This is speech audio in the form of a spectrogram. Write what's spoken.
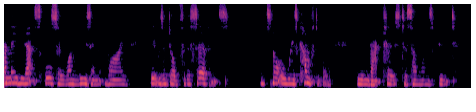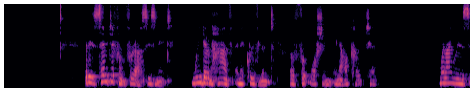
And maybe that's also one reason why it was a job for the servants. It's not always comfortable being that close to someone's feet. But it's so different for us, isn't it? We don't have an equivalent of foot washing in our culture. When I was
